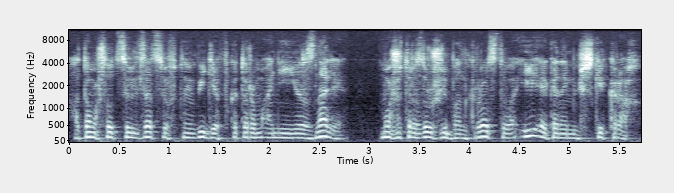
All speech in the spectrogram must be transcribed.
о том, что цивилизацию в том виде, в котором они ее знали, может разрушить банкротство и экономический крах.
